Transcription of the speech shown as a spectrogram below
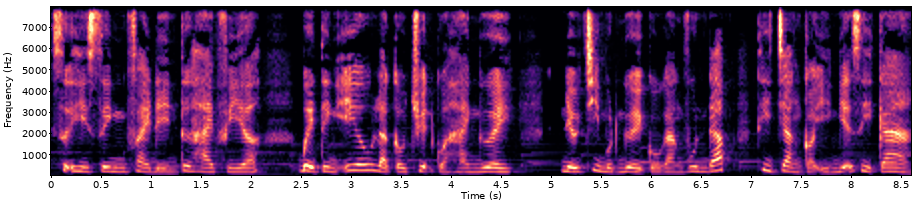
sự hy sinh phải đến từ hai phía, bởi tình yêu là câu chuyện của hai người. Nếu chỉ một người cố gắng vun đắp thì chẳng có ý nghĩa gì cả.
